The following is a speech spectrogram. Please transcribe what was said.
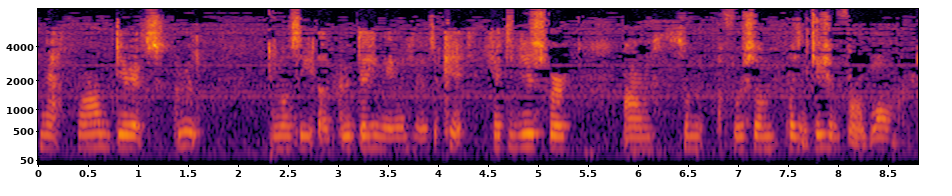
Now, Rob Dyrdek's group, to see a group that he made when he was a kid. He had to do this for um some for some presentation for Walmart.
